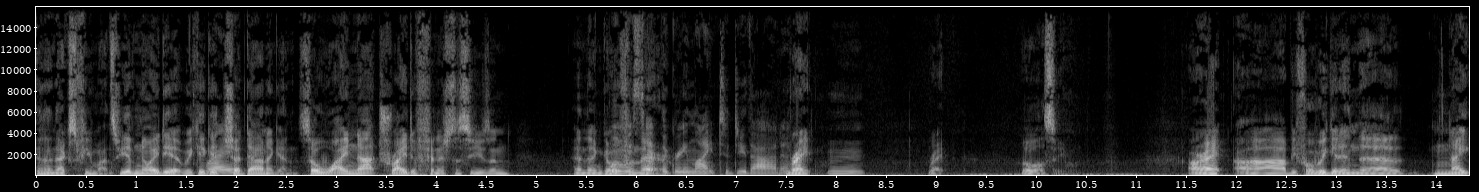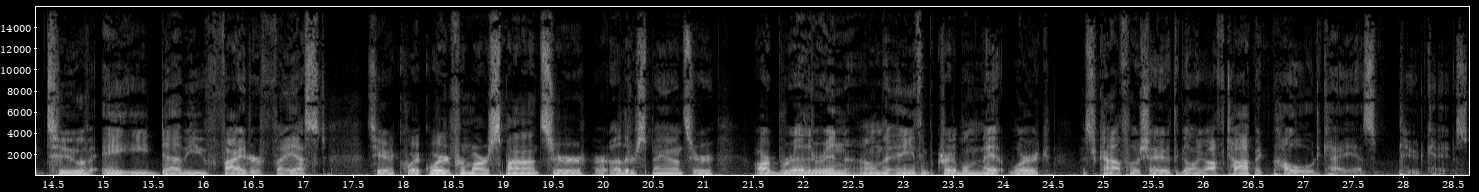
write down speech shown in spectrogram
in the next few months. We have no idea. We could get Right. shut down again. So why not try to finish the season and then go when we from still there? have the green light to do that. And, Right. Mhm. Right. Well, we'll see. All right. Uh, before we get into night two of AEW Fighter Fest, let's hear a quick word from our sponsor, or other sponsor, our brethren on the Anything But Credible Network, Mr. Kyle Fauché with the Going Off Topic podcast. Podcast.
